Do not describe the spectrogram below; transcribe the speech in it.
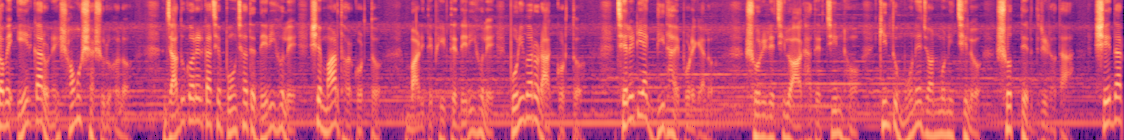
তবে এর কারণে সমস্যা শুরু হলো। জাদুকরের কাছে পৌঁছাতে দেরি হলে সে মারধর করত। বাড়িতে ফিরতে দেরি হলে পরিবারও রাগ করত। ছেলেটি এক দ্বিধায় পড়ে গেল। শরীরে ছিল আঘাতের চিহ্ন, কিন্তু মনে জন্ম নিচ্ছিল সত্যের দৃঢ়তা। সে তার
